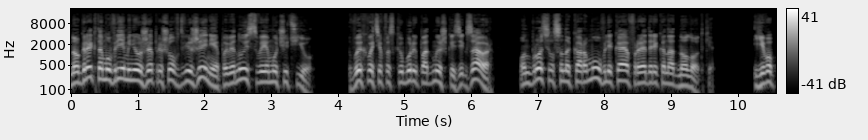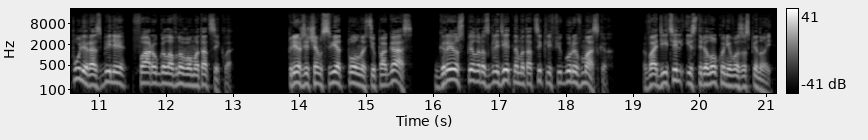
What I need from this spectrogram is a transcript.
Но Грег к тому времени уже пришел в движение, повинуясь своему чутью. Выхватив из кобуры подмышкой зигзауэр, он бросился на корму, увлекая Фредерика на дно лодки. Его пули разбили фару головного мотоцикла. Прежде чем свет полностью погас, Грей успел разглядеть на мотоцикле фигуры в масках. Водитель и стрелок у него за спиной.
